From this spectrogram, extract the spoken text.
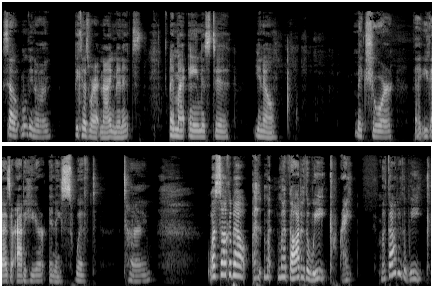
So, moving on, because we're at nine minutes, and my aim is to, you know, make sure that you guys are out of here in a swift time. Let's talk about my, my thought of the week, right? My thought of the week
